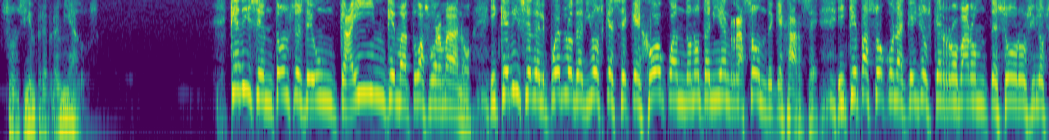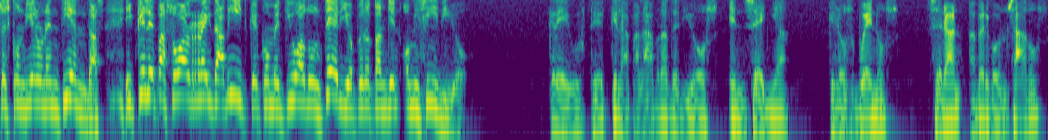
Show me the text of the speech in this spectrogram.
son siempre premiados? ¿Qué dice entonces de un Caín que mató a su hermano? ¿Y qué dice del pueblo de Dios que se quejó cuando no tenían razón de quejarse? ¿Y qué pasó con aquellos que robaron tesoros y los escondieron en tiendas? ¿Y qué le pasó al rey David que cometió adulterio pero también homicidio? ¿Cree usted que la palabra de Dios enseña que los buenos serán avergonzados?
